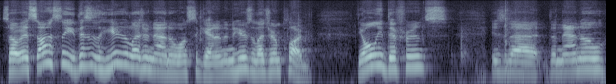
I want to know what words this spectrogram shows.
So it's honestly, this is here's a Ledger Nano once again, and then here's a Ledger Unplugged. The only difference is that the Nano,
